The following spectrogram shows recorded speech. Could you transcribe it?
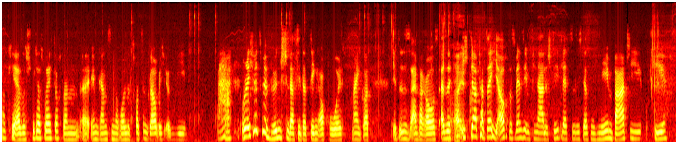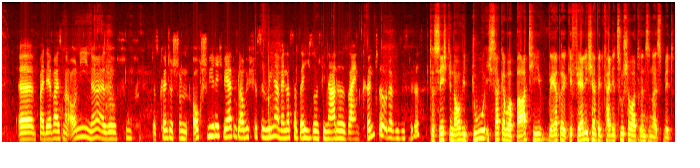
Okay, also spielt das vielleicht doch dann äh, im Ganzen eine Rolle. Trotzdem glaube ich irgendwie. Ah, oder ich würde es mir wünschen, dass sie das Ding auch holt. Mein Gott, jetzt ist es einfach raus. Also ah, ich glaube tatsächlich auch, dass wenn sie im Finale steht, lässt sie sich das nicht nehmen. Barty, okay. Äh, bei der weiß man auch nie, ne? Also das könnte schon auch schwierig werden, glaube ich, für Serena, wenn das tatsächlich so ein Finale sein könnte. Oder wie siehst du das? Das sehe ich genau wie du. Ich sage aber, Barty wäre gefährlicher, wenn keine Zuschauer drin sind, als mit.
